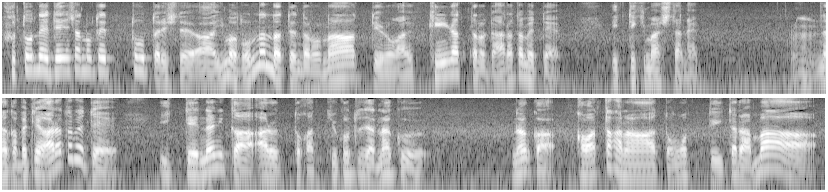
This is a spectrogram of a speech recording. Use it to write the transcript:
ふとね電車乗って通ったりしてあ今どんなんなってんだろうなっていうのが気になったので改めて行ってきましたね。うん、なんか別に改めて行って何かあるとかっていうことじゃなくなんか変わったかなと思っていたらまあ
